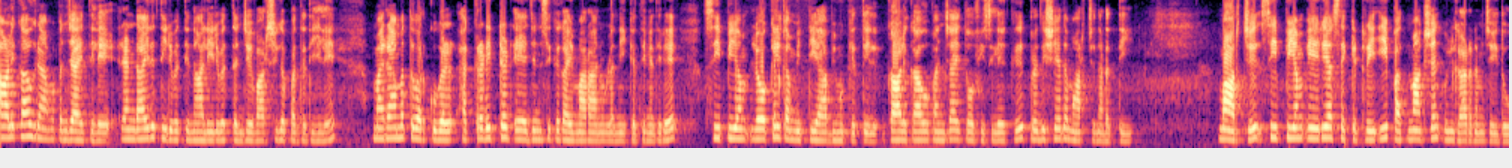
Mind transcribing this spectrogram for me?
കാളിക്കാവ് ഗ്രാമപഞ്ചായത്തിലെ രണ്ടായിരത്തി ഇരുപത്തിനാല് ഇരുപത്തഞ്ച് വാർഷിക പദ്ധതിയിലെ മരാമത്ത് വർക്കുകൾ അക്രഡിറ്റഡ് ഏജൻസിക്ക് കൈമാറാനുള്ള നീക്കത്തിനെതിരെ C P M local committee ആഭിമുഖ്യത്തിൽ കാളിക്കാവ് പഞ്ചായത്ത് ഓഫീസിലേക്ക് പ്രതിഷേധ മാർച്ച് നടത്തി. March C P M area secretary E Padmakshan ഉദ്ഘാടനം ചെയ്തു.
